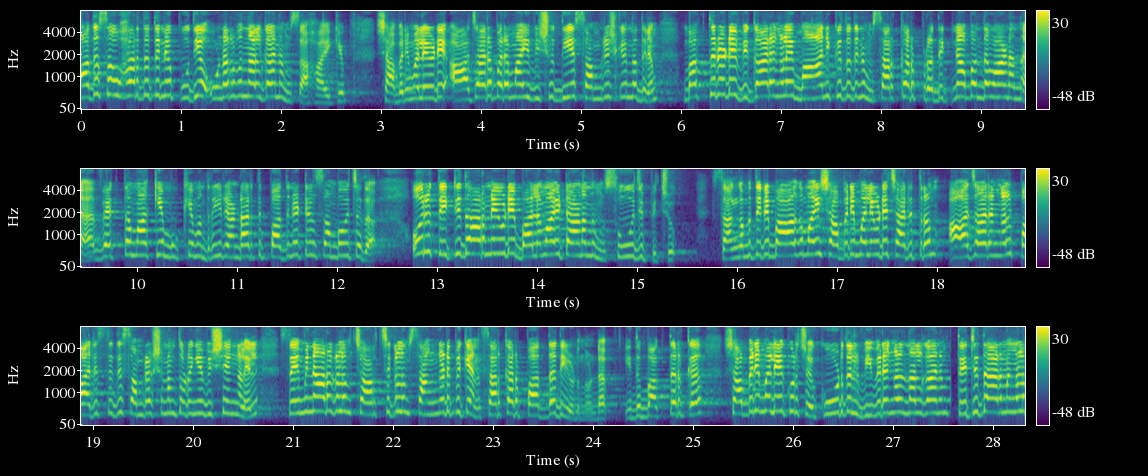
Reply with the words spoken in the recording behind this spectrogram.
മതസൗഹാർദ്ദത്തിന് പുതിയ ഉണർവ് നൽകാനും സഹായിക്കും. ശബരിമലയുടെ ആചാരപരമായി വിശുദ്ധിയെ സംരക്ഷിക്കുന്നതിനും ഭക്തരുടെ വികാരങ്ങളെ മാനിക്കുന്നതിനും സർക്കാർ പ്രതിജ്ഞാബദ്ധമാണെന്ന് വ്യക്തമാക്കിയ മുഖ്യമന്ത്രി രണ്ടായിരത്തി പതിനെട്ടിൽ സംഭവിച്ചത് ഒരു തെറ്റിദ്ധാരണയുടെ ഫലമായിട്ടാണെന്നും സൂചിപ്പിച്ചു. സംഗമത്തിന്റെ ഭാഗമായി ശബരിമലയുടെ ചരിത്രം ആചാരങ്ങൾ പരിസ്ഥിതി സംരക്ഷണം തുടങ്ങിയ വിഷയങ്ങളിൽ സെമിനാറുകളും ചർച്ചകളും സംഘടിപ്പിക്കാൻ സർക്കാർ പദ്ധതിയിടുന്നുണ്ട്. ഇത് ഭക്തർക്ക് ശബരിമലയെക്കുറിച്ച് കൂടുതൽ വിവരങ്ങൾ നൽകാനും തെറ്റിദ്ധാരണകൾ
